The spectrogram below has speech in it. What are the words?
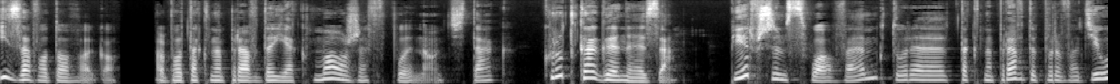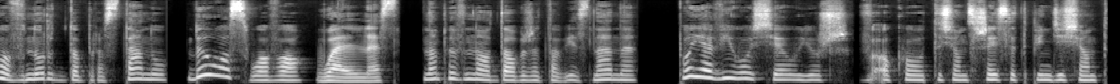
i zawodowego, albo tak naprawdę jak może wpłynąć, tak? Krótka geneza. Pierwszym słowem, które tak naprawdę prowadziło w nurt dobrostanu, było słowo wellness. Na pewno dobrze Tobie znane, pojawiło się już w około 1650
